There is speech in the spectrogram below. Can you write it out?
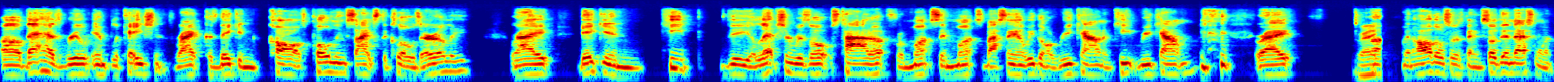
Uh, that has real implications, right? Because they can cause polling sites to close early, right? They can keep the election results tied up for months and months by saying we're going to recount and keep recounting, right? Right. Um, and all those sorts of things. So then that's one.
